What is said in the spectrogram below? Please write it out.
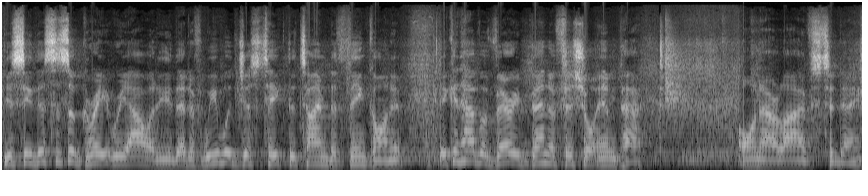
You see, this is a great reality that if we would just take the time to think on it, it can have a very beneficial impact on our lives today.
